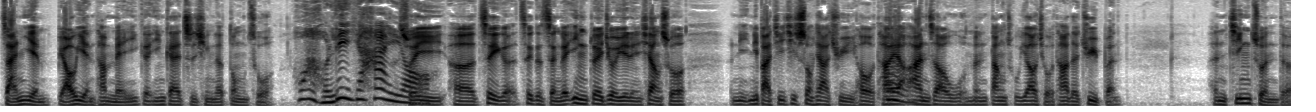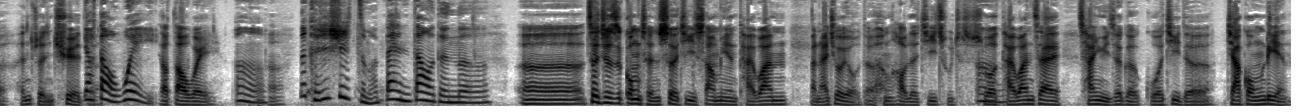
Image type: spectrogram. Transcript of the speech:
展演、表演它每一个应该执行的动作。哇，好厉害哟、所以，呃，这个这个整个应对就有点像说，你你把机器送下去以后，它要嗯按照我们当初要求它的剧本，很精准的、很准确的，要到位。要到位。嗯嗯，那可是是怎么办到的呢？呃，这就是工程设计上面台湾本来就有的很好的基础，就是说嗯台湾在参与这个国际的加工链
